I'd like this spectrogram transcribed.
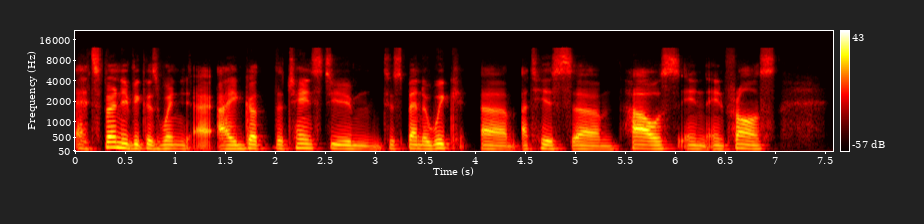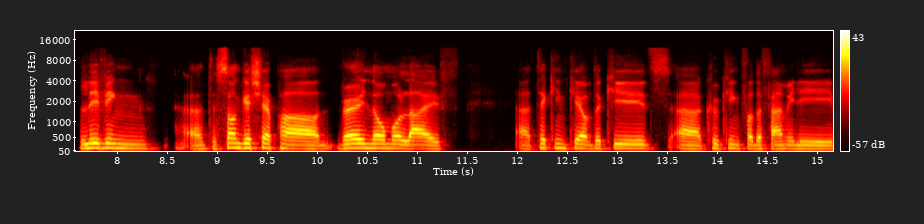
I it's funny because when I, got the chance to um, to spend a week um, at his um, house in in France, living uh, the Sange Sherpa, very normal life, uh, taking care of the kids, uh, cooking for the family,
